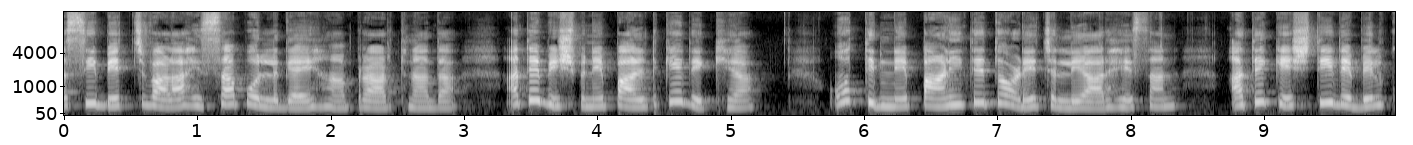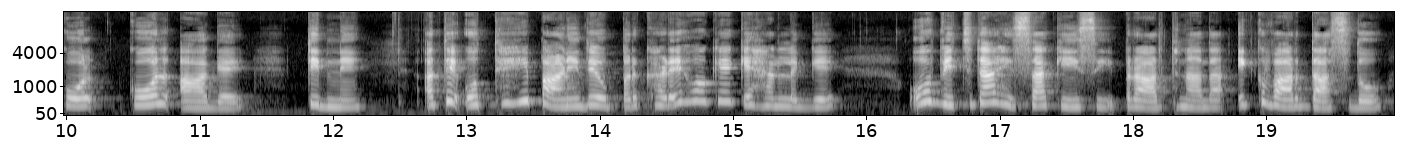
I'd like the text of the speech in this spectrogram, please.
ਅਸੀਂ ਵਿੱਚ ਵਾਲਾ ਹਿੱਸਾ ਭੁੱਲ ਗਏ ਹਾਂ, ਪ੍ਰਾਰਥਨਾ ਦਾ। ਅਤੇ ਵਿਸ਼ਵ ਨੇ ਪਲਟ ਕੇ ਦੇਖਿਆ, ਉਹ ਤਿੰਨੇ ਪਾਣੀ ਤੇ ਦੌੜੇ ਚੱਲੇ ਆ ਰਹੇ ਸਨ ਅਤੇ ਕਿਸ਼ਤੀ ਦੇ ਬਿਲਕੁਲ ਕੋਲ ਆ ਗਏ ਤਿੰਨੇ ਅਤੇ ਉੱਥੇ ਹੀ ਪਾਣੀ ਦੇ ਉੱਪਰ ਖੜੇ ਹੋ ਕੇ ਕਹਿਣ ਲੱਗੇ ਉਹ ਵਿੱਚ ਦਾ ਹਿੱਸਾ ਕੀ ਸੀ? ਪ੍ਰਾਰਥਨਾ ਦਾ ਇੱਕ ਵਾਰ ਦੱਸ ਦੋ।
